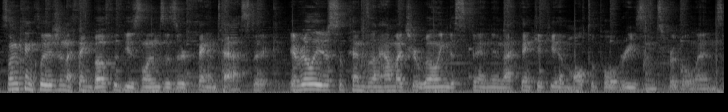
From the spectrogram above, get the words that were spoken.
So in conclusion, I think both of these lenses are fantastic. It really just depends on how much you're willing to spend, and I think if you have multiple reasons for the lens.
